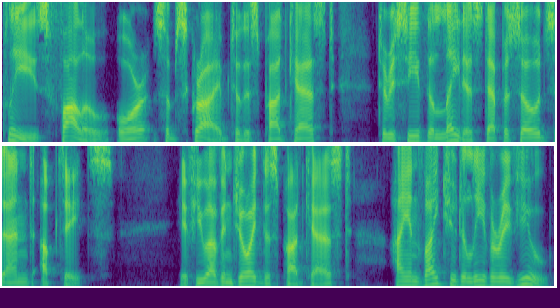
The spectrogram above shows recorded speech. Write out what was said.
Please follow or subscribe to this podcast to receive the latest episodes and updates. If you have enjoyed this podcast, I invite you to leave a review.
